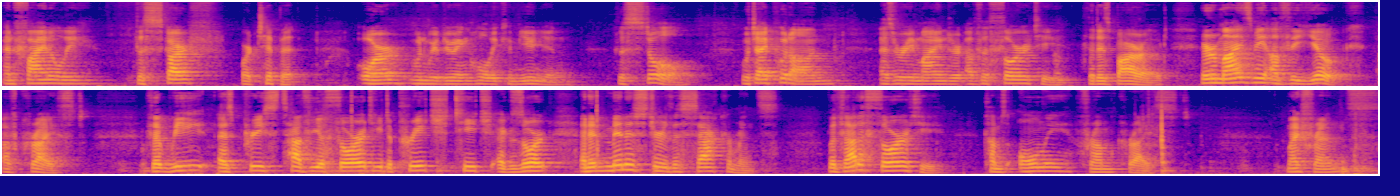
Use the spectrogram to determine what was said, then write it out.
And finally, the scarf or tippet, or when we're doing Holy Communion, the stole, which I put on as a reminder of the authority that is borrowed. It reminds me of the yoke of Christ, that we as priests have the authority to preach, teach, exhort, and administer the sacraments. But that authority comes only from Christ. My friends,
